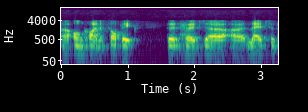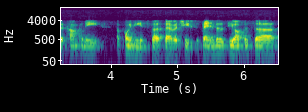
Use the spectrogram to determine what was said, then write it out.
uh, on climate topics that had uh, uh, led to the company appointing its first ever chief sustainability officer,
